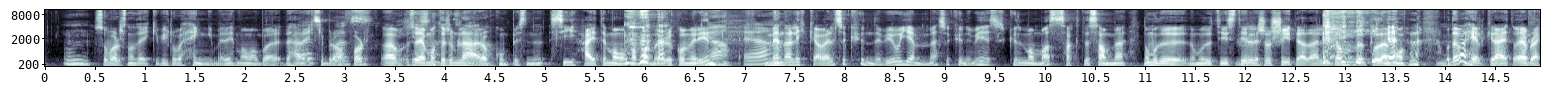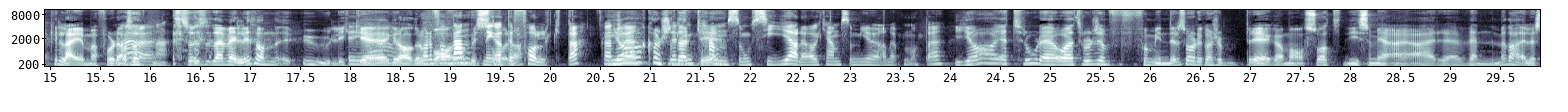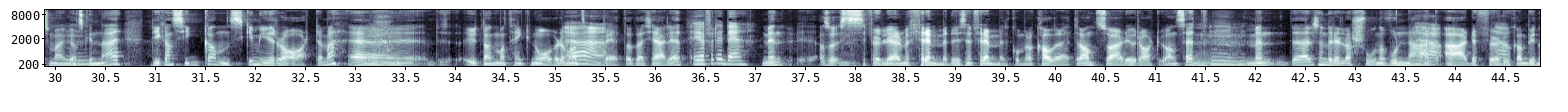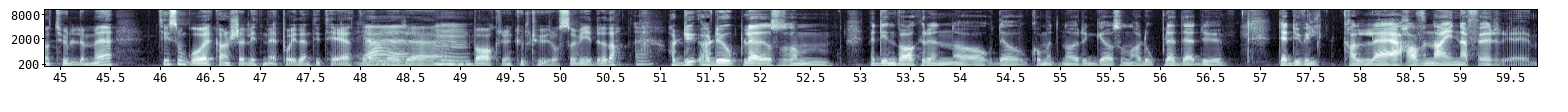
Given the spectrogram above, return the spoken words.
så var det sånn at jeg ikke fikk lov å henge med dem. Mamma bare 'Det her er ikke bra folk'. Jeg, så jeg måtte liksom lære opp kompisen min si hei til mamma og pappa når du kommer inn. Ja. Men allikevel så kunne vi jo hjemme så kunne, vi, så kunne mamma sagt det samme. 'Nå må du, nå må du tie stille, eller så skyter jeg deg.' Liksom, på den måten. Og det var helt greit, og jeg ble ikke lei meg for det. Altså, så, så det er veldig sånn ulike Ja. grader Var av det hva man blir forventninger til folk, da? Kanskje? Ja, kanskje det er det er liksom det. hvem som sier det, og hvem som gjør det, på en måte. Ja, jeg tror det. Og jeg tror liksom, for min del så har det kanskje prega meg også at de som jeg er er venn med, da, eller som er ganske Mm. nær, de kan si ganske mye rart til meg. Eh, uten at man tenker noe over det. Man Ja. vet at det er kjærlighet. Ja, for det er det. Men altså, selvfølgelig er det med fremmede. Hvis en fremmed kommer og kaller deg et eller annet, så er det jo rart uansett. Men det er liksom relasjon, og hvor nært Ja. er det før Ja. du kan begynne å tulle med ting som går kanskje litt mer på identitet Ja, ja. eller eh, Mm. bakgrunn, kultur osv. Ja. Har, du, har du opplevd, altså, som, med din bakgrunn og det å komme til Norge og sånn, har du opplevd det du, det du vil kalle havna innenfor eh,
